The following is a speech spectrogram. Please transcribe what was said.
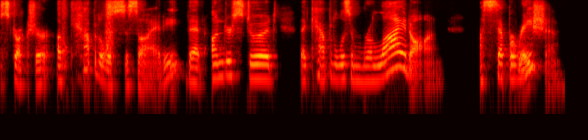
structure of capitalist society that understood that capitalism relied on a separation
